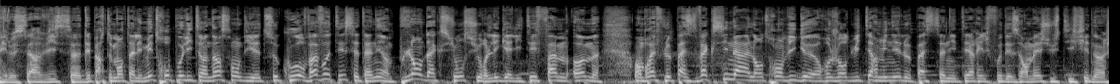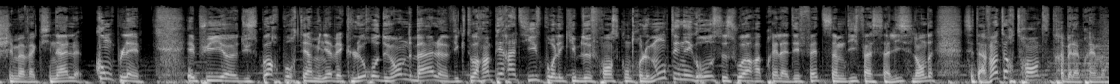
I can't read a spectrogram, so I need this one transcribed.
Et le service départemental et métropolitain d'incendie et de secours va voter cette année un plan d'action sur l'égalité femmes-hommes. En bref, le pass vaccinal entre en vigueur. Aujourd'hui terminé le pass sanitaire, il faut désormais justifier d'un schéma vaccinal complet. Et puis euh, du sport pour terminer avec l'Euro de handball. Victoire impérative pour l'équipe de France contre le Monténégro ce soir après la défaite samedi face à l'Islande. C'est à 20h30. Très belle après-midi.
